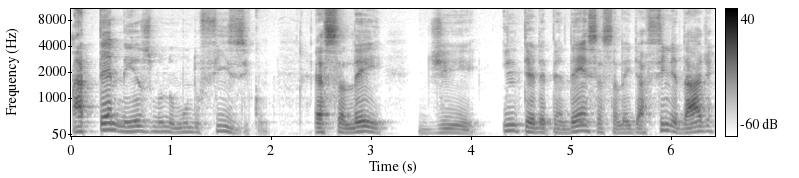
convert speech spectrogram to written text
até mesmo no mundo físico. Essa lei de interdependência, essa lei de afinidade,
